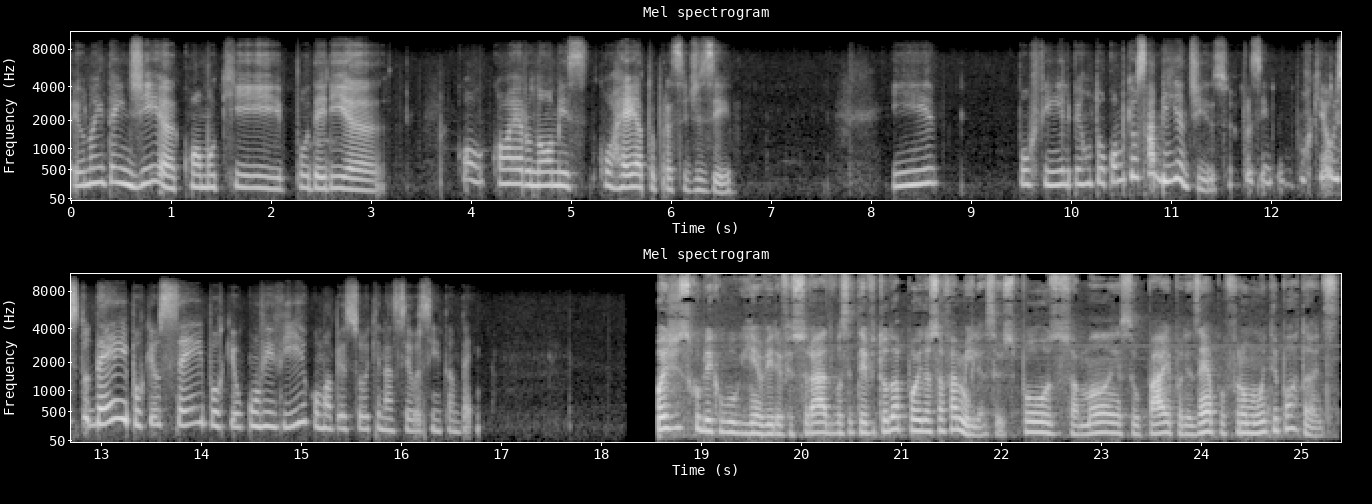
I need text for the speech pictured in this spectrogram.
Eu não entendia como que poderia. Qual, qual era o nome correto para se dizer. E, por fim, ele perguntou como que eu sabia disso. Eu falei assim: porque eu estudei, porque eu sei, porque eu convivi com uma pessoa que nasceu assim também. Depois de descobrir que o Guguinha vira fissurado, você teve todo o apoio da sua família. Seu esposo, sua mãe, seu pai, por exemplo, foram muito importantes.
